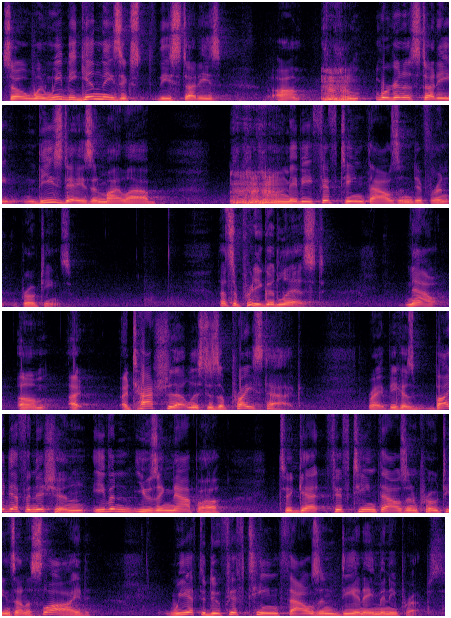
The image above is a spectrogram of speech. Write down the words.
So when we begin these, these studies, um, we're going to study these days in my lab maybe 15,000 different proteins. That's a pretty good list. Now, um, I, attached to that list is a price tag, right? Because by definition, even using NAPPA, to get 15,000 proteins on a slide, we have to do 15,000 DNA mini preps.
